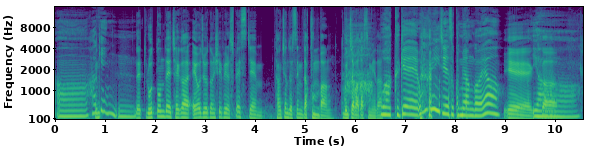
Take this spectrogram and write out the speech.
아, 하긴, 음. 근데 로또인데 제가 에어조던 11 스페이스잼 당첨됐습니다. 금방 문자 받았습니다. 와, 그게 홈페이지에서 구매한 거예요? 예, 이야. 그러니까 이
